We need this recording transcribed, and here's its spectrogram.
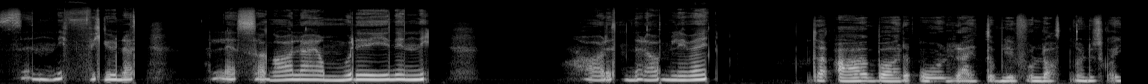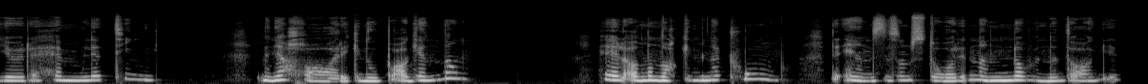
gala jeg morde Det er bare ålreit å bli forlatt når du skal gjøre hemmelige ting. Men jeg har ikke noe på agendaen. Hele almanakken min er tom. Det eneste som står i den, er navnedager.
